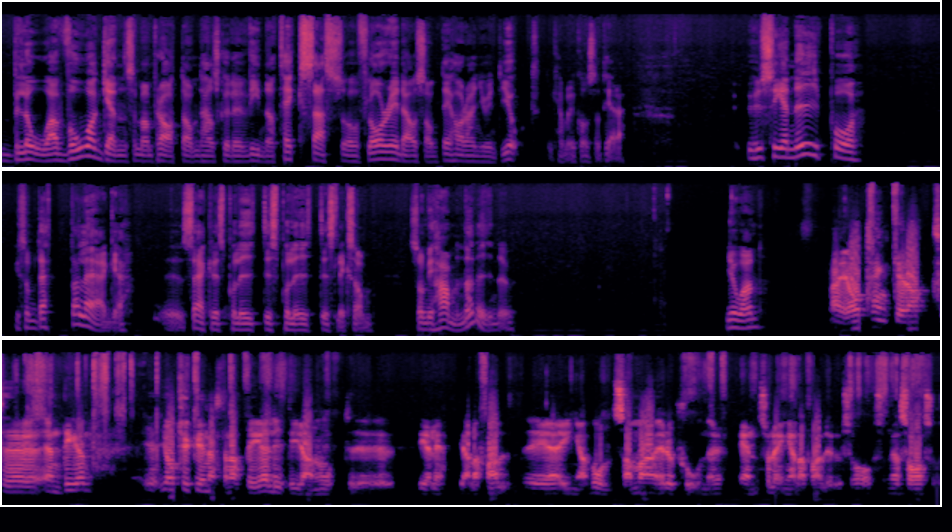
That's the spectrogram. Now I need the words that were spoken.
blåa vågen som man pratade om där han skulle vinna Texas och Florida och sånt, det har han ju inte gjort. Det kan man ju konstatera. Hur ser ni på liksom detta läge, eh, säkerhetspolitiskt, politiskt liksom, som vi hamnade i nu? Johan? Jag tänker att eh, en del, jag tycker nästan att det är lite grann mot eh, del 1 i alla fall. Det är inga våldsamma eruptioner än så länge i alla fall i USA. Som jag sa så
